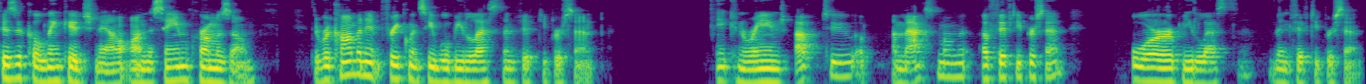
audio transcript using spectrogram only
physical linkage now on the same chromosome, the recombinant frequency will be less than 50%. It can range up to a, maximum of 50% or be less than 50%.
